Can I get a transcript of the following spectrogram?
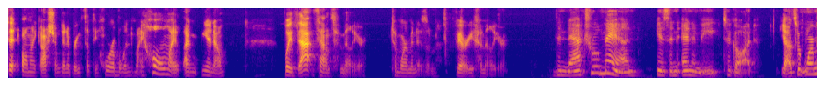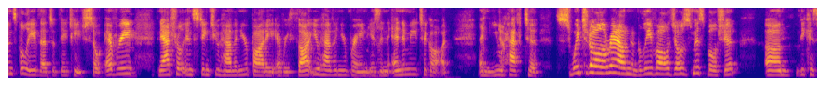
That, oh my gosh, I'm going to bring something horrible into my home. I, I'm, you know, boy, that sounds familiar to Mormonism. Very familiar. The natural man is an enemy to God. Yeah. That's what Mormons believe. That's what they teach. So every Mhm. natural instinct you have in your body, every thought you have in your brain is an enemy to God. And you Mm-hmm. Yeah. have to switch it all around and believe all Joseph Smith's bullshit um, because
